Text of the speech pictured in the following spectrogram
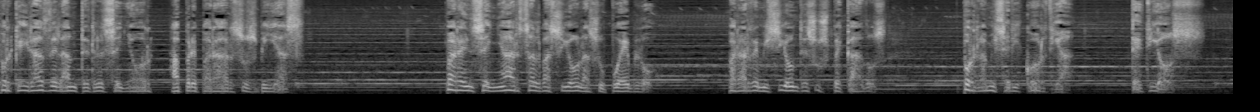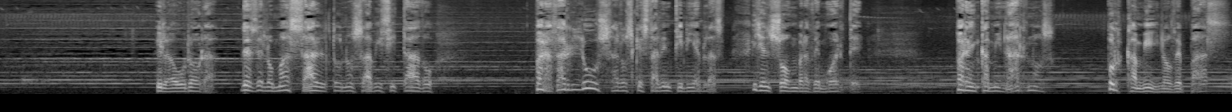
porque irás delante del Señor a preparar sus vías para enseñar salvación a su pueblo, para remisión de sus pecados, por la misericordia de Dios. Y la aurora desde lo más alto nos ha visitado para dar luz a los que están en tinieblas y en sombra de muerte, para encaminarnos por camino de paz.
